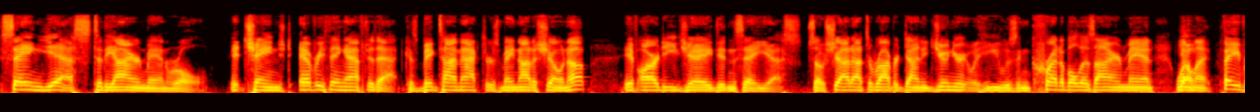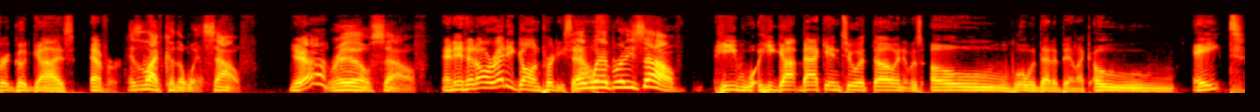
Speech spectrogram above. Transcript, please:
saying yes to the Iron Man role. It changed everything after that because big time actors may not have shown up if RDJ didn't say yes. So shout out to Robert Downey Jr. Was- He was incredible as Iron Man, one Yo. of my favorite good guys ever. His life could have went south, Yeah, real south. and it had already gone pretty south. It went pretty south. he he got back into it though, and it was oh, what would that have been like oh eight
